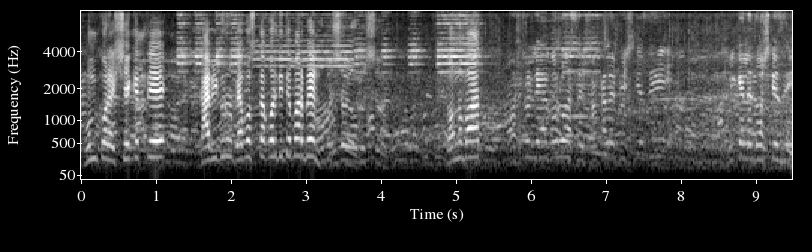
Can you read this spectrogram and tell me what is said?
ফোন করে সেক্ষেত্রে কাবিগুরুর ব্যবস্থা করে দিতে পারবেন? অবশ্যই অবশ্যই। ধন্যবাদ। অস্ট্রেলিয়া গরু আছে সকালে বিশ কেজি বিকেলে দশ কেজি।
